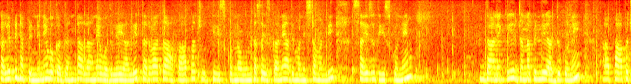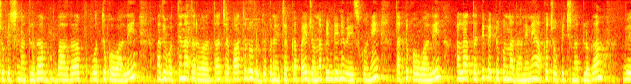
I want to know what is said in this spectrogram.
కలిపిన పిండిని ఒక గంట అలానే వదిలేయాలి. తర్వాత ఆ పాప చూ తీసుకున్న వంట సైజు కానీ అది మన ఇష్టం అండి. సైజు తీసుకొని దానికి జొన్నపిండి అద్దుకొని ఆ పాప చూపించినట్లుగా బాగా ఒత్తుకోవాలి. అది ఒత్తిన తర్వాత చపాతీలు రుద్దుకునే చెక్కపై జొన్నపిండిని వేసుకొని తట్టుకోవాలి. అలా తట్టి పెట్టుకున్న దానిని అక్క చూపించినట్లుగా వే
